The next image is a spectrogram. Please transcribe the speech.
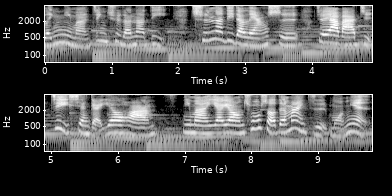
领你们进去的那地，吃那地的粮食，就要把纸祭献给耶和华。你们要用出熟的麦子磨面。”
